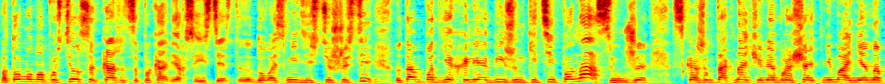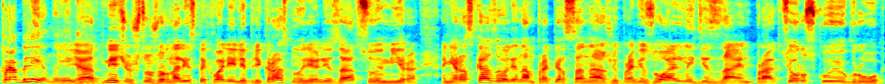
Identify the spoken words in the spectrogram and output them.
Потом он опустился, кажется, ПК-версия, естественно, до 86, но там подъехали обиженки типа нас и уже, скажем так, начали обращать внимание на проблемы игры. Я отмечу, что журналисты хвалили прекрасную реализацию мира. Они рассказывали нам про персонажей, про визуальный дизайн, про актерскую игру,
